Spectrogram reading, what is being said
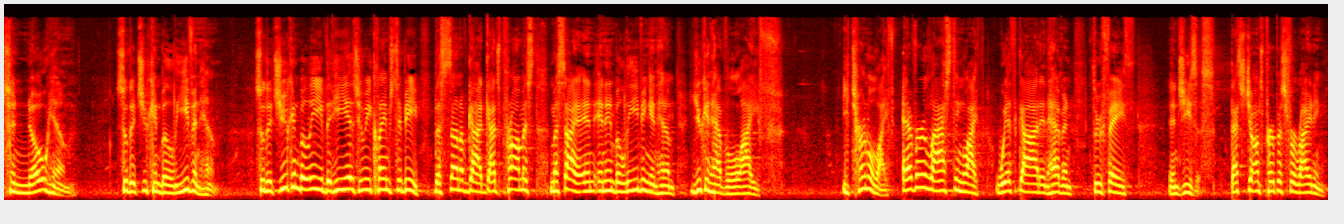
to know him so that you can believe in him so that you can believe that he is who he claims to be the Son of God, God's promised Messiah. And, and in believing in him, you can have life, eternal life, everlasting life with God in heaven through faith in Jesus. That's John's purpose for writing.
